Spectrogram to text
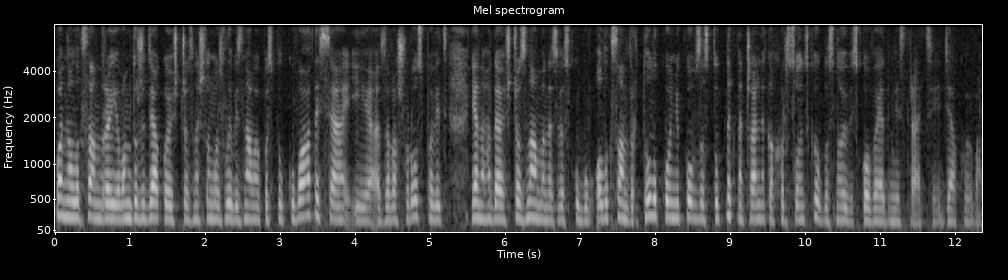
Пане Олександре, я вам дуже дякую, що знайшли можливість з нами поспілкуватися і за вашу розповідь. Я нагадаю, що з нами на зв'язку був Олександр Толоконіков, заступник начальника Херсонської обласної військової адміністрації. Дякую вам.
